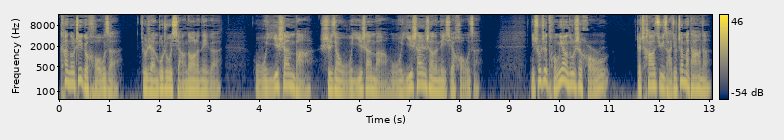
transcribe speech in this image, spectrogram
看到这个猴子，就忍不住想到了那个武夷山吧？是叫武夷山吧？武夷山上的那些猴子，你说这同样都是猴，这差距咋就这么大呢？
